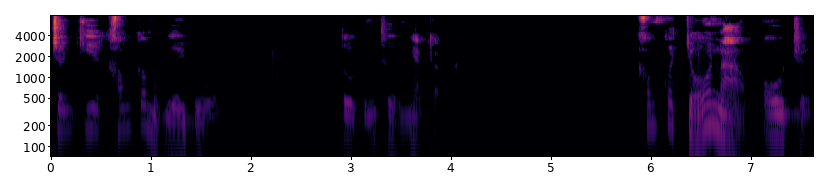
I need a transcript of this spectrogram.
Trên kia không có một người bùa, tôi cũng thường nhắc các bạn. Không có chỗ nào ô trượt,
